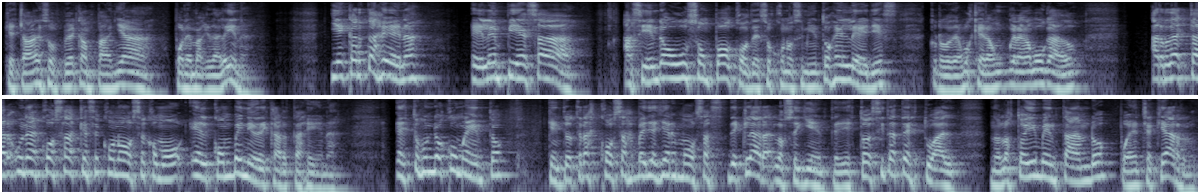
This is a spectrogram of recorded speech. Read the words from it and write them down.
que estaba en su propia campaña por el Magdalena. Y en Cartagena, él empieza haciendo uso un poco de sus conocimientos en leyes, recordemos que era un gran abogado, a redactar una cosa que se conoce como el Convenio de Cartagena. Esto es un documento que, entre otras cosas bellas y hermosas, declara lo siguiente, y esto es cita textual, no lo estoy inventando, pueden chequearlo.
